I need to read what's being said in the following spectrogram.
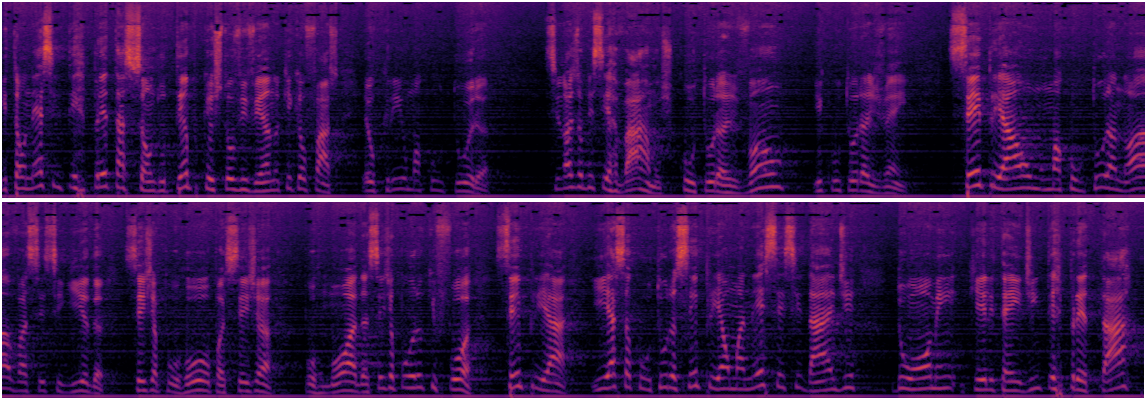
Então, nessa interpretação do tempo que eu estou vivendo, o que, que eu faço? Eu crio uma cultura. Se nós observarmos, culturas vão e culturas vêm. Sempre há uma cultura nova a ser seguida, seja por roupa, seja por moda, seja por o que for, sempre há. E essa cultura sempre é uma necessidade do homem que ele tem de interpretar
